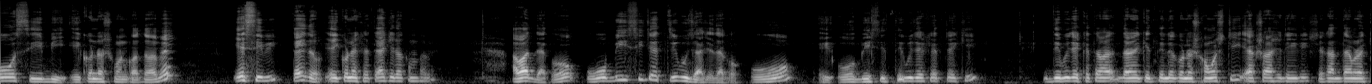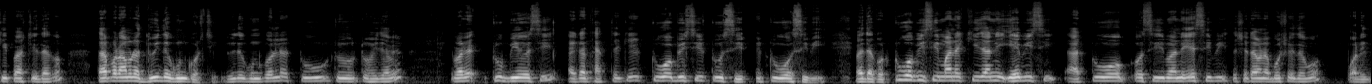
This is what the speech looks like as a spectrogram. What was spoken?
ওসিবি এই কোণটা সমান কত হবে? এসিবি তাই তো? এই কোণের ক্ষেত্রে একই রকমভাবে আবার দেখো ওবিসি যে ত্রিভুজ আছে, দেখো ও এই ওবিসি ত্রিভুজের ক্ষেত্রে কি? ত্রিভুজের ক্ষেত্রে আমরা দাঁড়িয়ে তিনটে কোনো সমষ্টি, একশো আশি ডিগ্রি, সেখান থেকে আমরা কী পাচ্ছি, দেখো? তারপর আমরা দুই দিয়ে গুণ করছি। দুই দিয়ে গুণ করলে টু টু টু হয়ে যাবে। এবারে টু বিওসি এখানে থাকছে কি two OBC two C two OCB এবার দেখো টু ওবিসি মানে কি জানি? এবিসি আর টু ওসি মানে এসিবি তো সেটা আমরা বসিয়ে দেবো পরের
